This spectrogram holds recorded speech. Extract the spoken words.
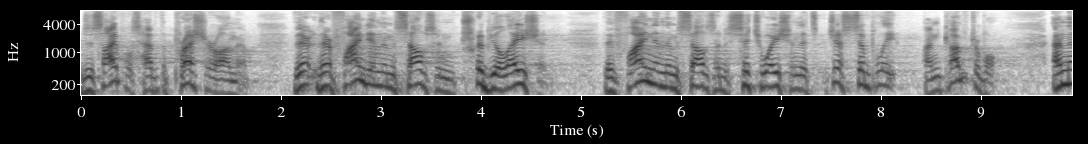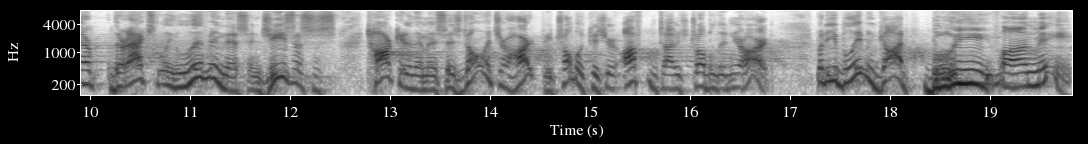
disciples have the pressure on them. They're, they're finding themselves in tribulation. They're finding themselves in a situation that's just simply uncomfortable. And they're, they're actually living this, and Jesus is talking to them and says, Don't let your heart be troubled because you're oftentimes troubled in your heart. But if you believe in God, believe on me.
